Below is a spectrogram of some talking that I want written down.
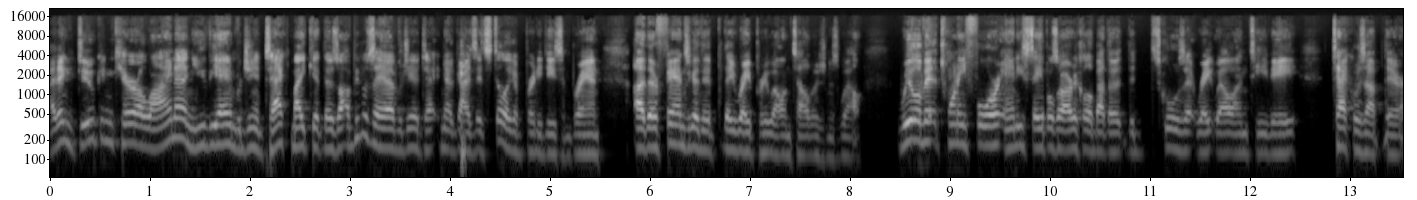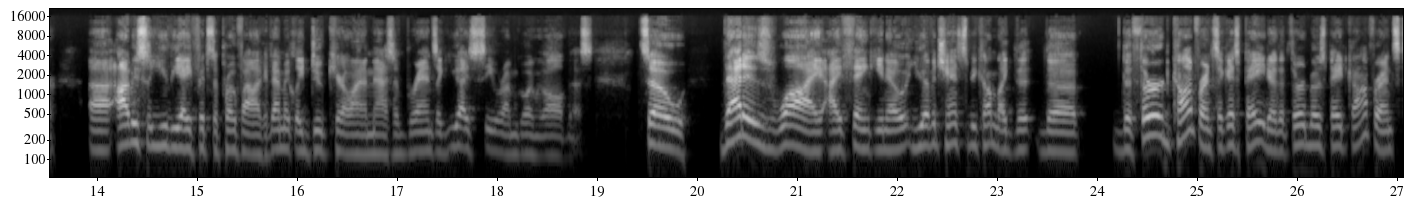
I think Duke and Carolina and UVA and Virginia Tech might get those. People say oh, Virginia Tech. No, guys, it's still like a pretty decent brand. Uh, their fans are going to, they rate pretty well on television as well. Wheel of It 24, Andy Staples article about the, the schools that rate well on TV. Tech was up there. Uh, obviously, UVA fits the profile academically. Duke, Carolina, massive brands. Like you guys see where I'm going with all of this. So that is why I think you know you have a chance to become like the the the third conference that gets paid, you know, the third most paid conference,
